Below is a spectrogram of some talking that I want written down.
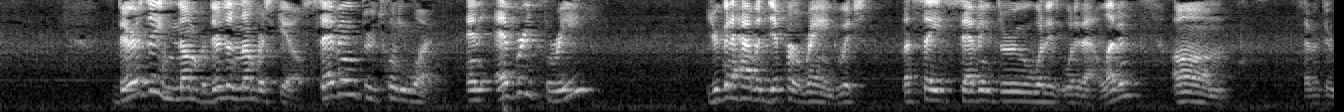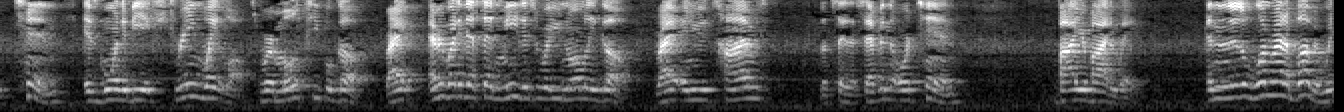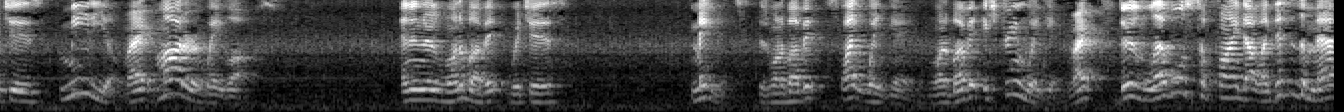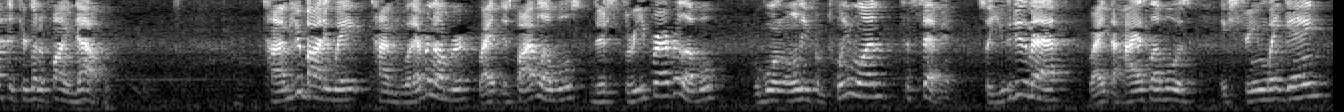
There's a number, there's a number scale, 7 through 21. And every 3 you're going to have a different range, which let's say 7 through what is what is that? 11? Um 7 through 10 is going to be extreme weight loss, where most people go, right? Everybody that said me, this is where you normally go, right? And you times let's say the seven or 10, by your body weight. And then there's a one right above it, which is medium, right? Moderate weight loss. And then there's one above it, which is maintenance. There's one above it, slight weight gain. One above it, extreme weight gain, right? There's levels to find out. Like, this is the math that you're going to find out. Times your body weight, times whatever number, right? There's five levels. There's three for every level. We're going only from 21 to 7. So you can do the math, right? The highest level is extreme weight gain.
